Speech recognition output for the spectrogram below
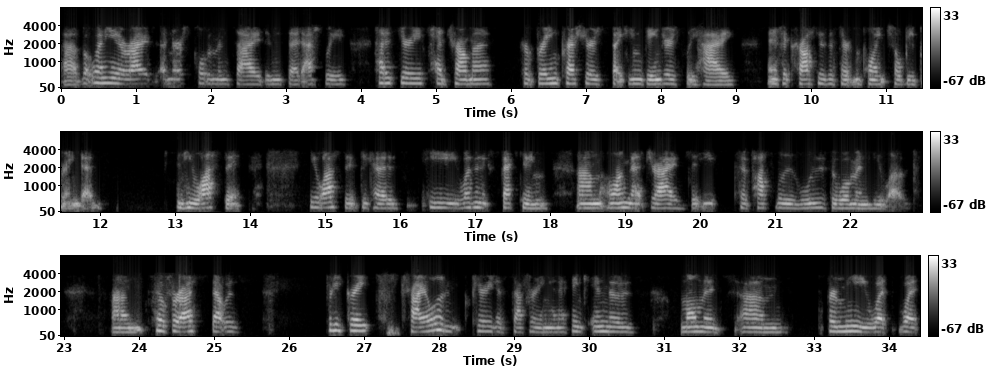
Uh, but when he arrived, a nurse pulled him inside and said, Ashley had a serious head trauma. Her brain pressure is spiking dangerously high. And if it crosses a certain point, she'll be brain dead. And he lost it. He lost it because he wasn't expecting um, along that drive to to possibly lose the woman he loved. Um, so for us, that was pretty great trial and period of suffering. And I think in those moments, um, for me, what what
